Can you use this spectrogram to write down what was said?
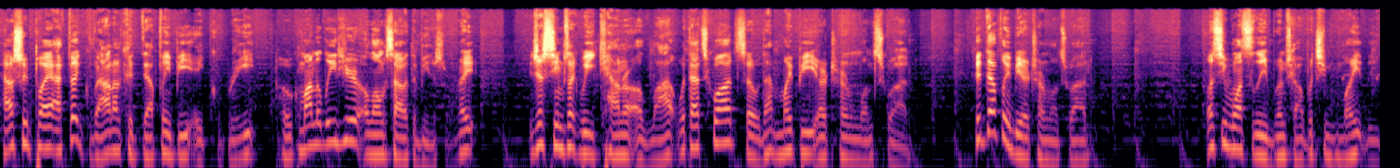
How should we play? I feel like Groudon could definitely be a great Pokemon to lead here alongside with the Venusaur, right? It just seems like we counter a lot with that squad, so that might be our turn one squad. Could definitely be our turn one squad. Unless he wants to lead Whimsicott, which he might lead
